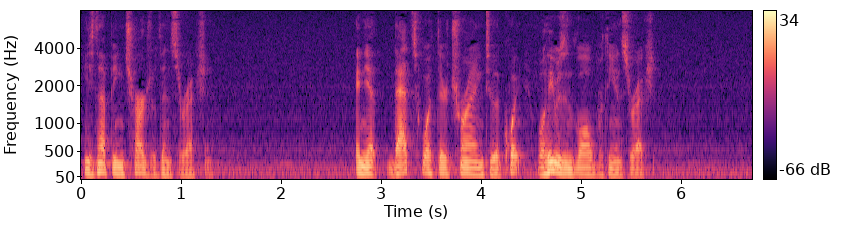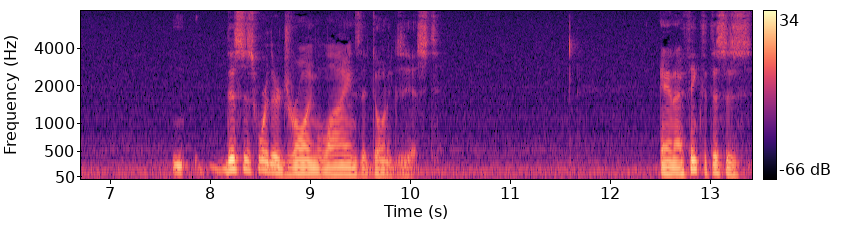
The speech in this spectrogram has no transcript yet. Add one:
He's not being charged with insurrection. And yet, that's what they're trying to equate. Well, he was involved with the insurrection. This is where they're drawing lines that don't exist. And I think that this is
